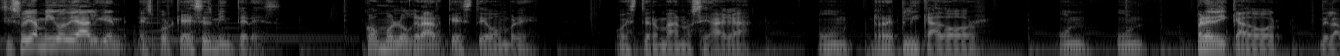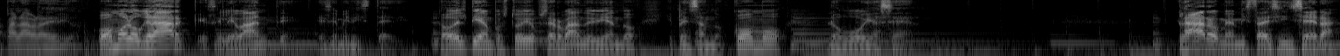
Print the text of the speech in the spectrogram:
Si soy amigo de alguien es porque ese es mi interés. ¿Cómo lograr que este hombre o este hermano se haga un replicador, un, un predicador de la palabra de Dios? ¿Cómo lograr que se levante ese ministerio? Todo el tiempo estoy observando y viendo y pensando, ¿cómo lo voy a hacer? Claro, mi amistad es sincera,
